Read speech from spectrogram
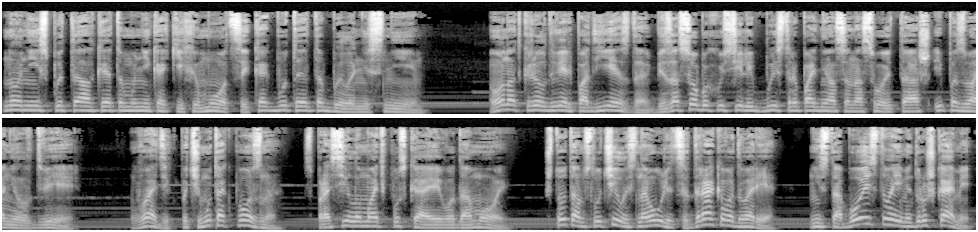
но не испытал к этому никаких эмоций, как будто это было не с ним. Он открыл дверь подъезда, без особых усилий быстро поднялся на свой этаж и позвонил в дверь. «Вадик, почему так поздно?» – спросила мать, впуская его домой. «Что там случилось на улице, драка во дворе? Не с тобой и с твоими дружками?»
